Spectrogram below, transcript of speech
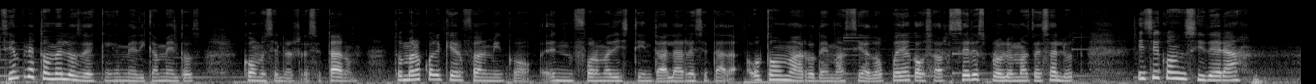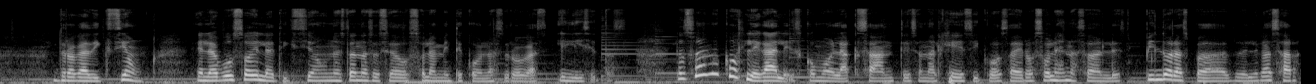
Siempre tome los medicamentos como se les recetaron. Tomar cualquier fármaco en forma distinta a la recetada o tomarlo demasiado puede causar serios problemas de salud y se considera drogadicción. El abuso y la adicción no están asociados solamente con las drogas ilícitas. Los fármacos legales como laxantes, analgésicos, aerosoles nasales, píldoras para adelgazar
